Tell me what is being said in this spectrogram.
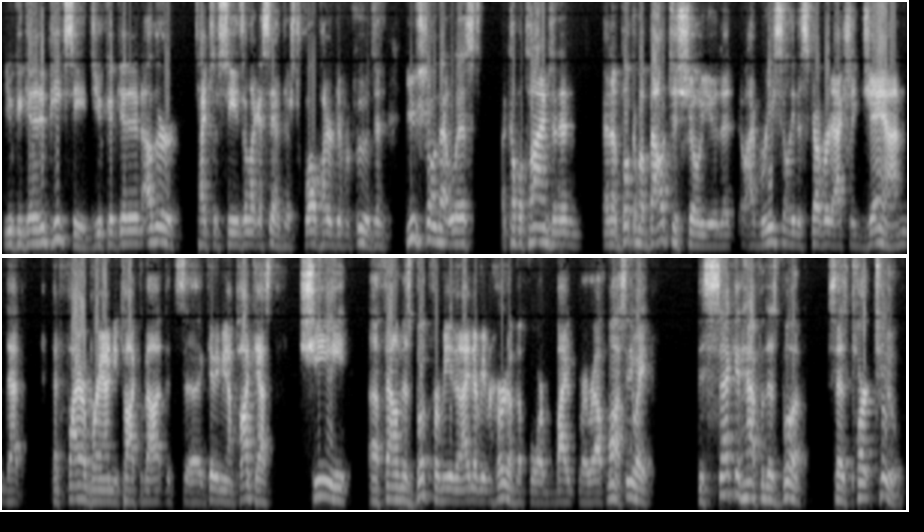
You could get it in peach seeds. You could get it in other types of seeds. And like I said, there's 1,200 different foods. And you've shown that list a couple times. And then in a book I'm about to show you that I've recently discovered, actually, Jan, that that firebrand you talked about that's uh, getting me on podcast, she uh, found this book for me that I never even heard of before by, by Ralph Moss. Anyway, the second half of this book says part two.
